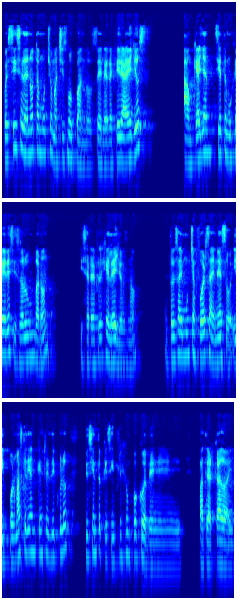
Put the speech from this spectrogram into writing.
pues sí se denota mucho machismo cuando se le refiere a ellos, aunque hayan siete mujeres y solo un varón, y se refleje el ellos, ¿no? Entonces hay mucha fuerza en eso. Y por más que digan que es ridículo, yo siento que se inflige un poco de patriarcado ahí.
